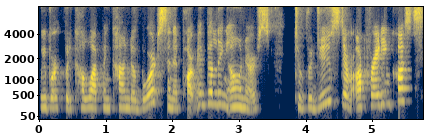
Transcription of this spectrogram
We work with co-op and condo boards and apartment building owners to reduce their operating costs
